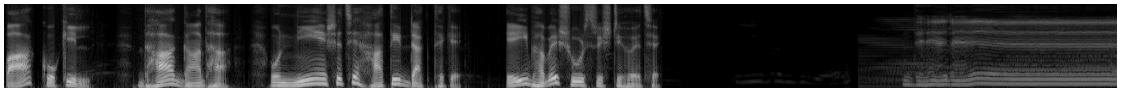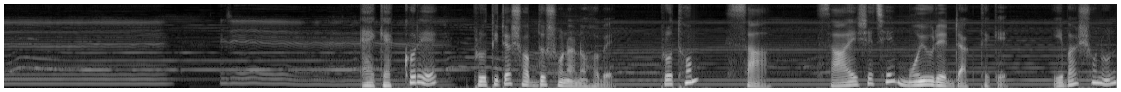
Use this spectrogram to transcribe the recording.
পা কোকিল। ধা গাঁধা। ও নিয়ে এসেছে হাতির ডাক থেকে। এইভাবে সুর সৃষ্টি হয়েছে। এক এক করে প্রতিটা শব্দ শোনানো হবে। প্রথম, সা। সা এসেছে ময়ূরের ডাক থেকে। এবার শুনুন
